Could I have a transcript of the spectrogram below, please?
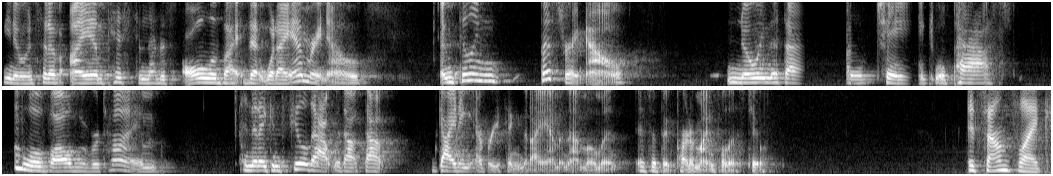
you know, instead of I am pissed and that is all of I, that what I am right now, I'm feeling pissed right now, knowing that that will change, will pass, will evolve over time and that I can feel that without that guiding everything that I am in that moment is a big part of mindfulness too. It sounds like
